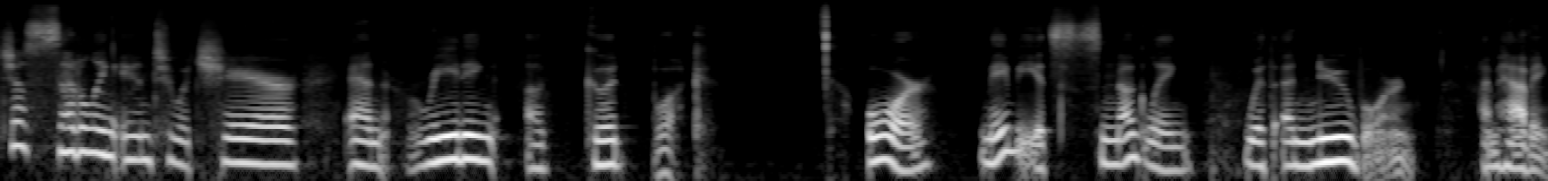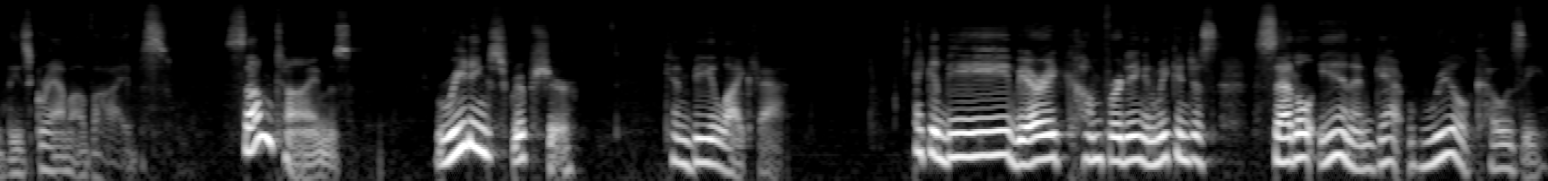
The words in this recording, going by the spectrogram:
just settling into a chair and reading a good book. Or maybe it's snuggling with a newborn. I'm having these grandma vibes. Sometimes reading scripture can be like that. It can be very comforting, and we can just settle in and get real cozy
